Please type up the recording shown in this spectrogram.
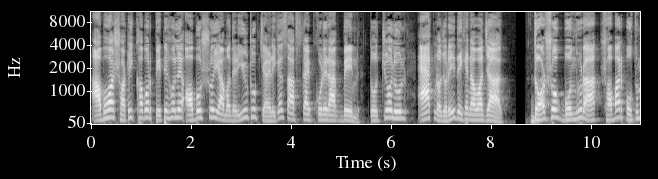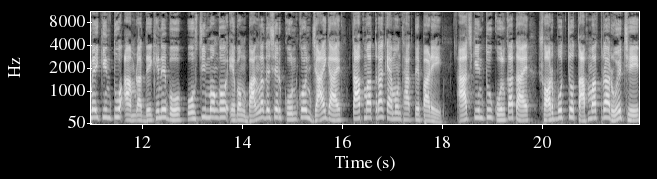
আবহাওয়ার সঠিক খবর পেতে হলে অবশ্যই আমাদের ইউটিউব চ্যানেলটিকে সাবস্ক্রাইব করে রাখবেন। তো চলুন, এক নজরেই দেখে নেওয়া যাক। দর্শক, বন্ধুরা, সবার প্রথমেই কিন্তু আমরা দেখে নেব পশ্চিমবঙ্গ এবং বাংলাদেশের কোন কোন জায়গায় তাপমাত্রা কেমন থাকতে পারে। আজ কিন্তু কলকাতায় সর্বোচ্চ তাপমাত্রা রয়েছে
